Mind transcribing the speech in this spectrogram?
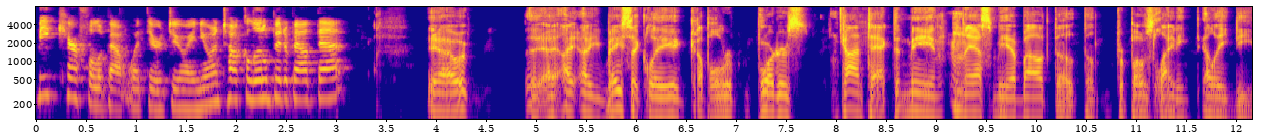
be careful about what they're doing. You want to talk a little bit about that? Yeah, I, I basically, a couple reporters contacted me and asked me about the, the proposed lighting LED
